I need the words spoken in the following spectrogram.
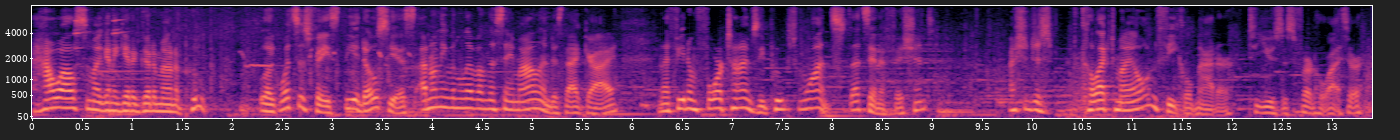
how else am I going to get a good amount of poop? Like, what's his face? Theodosius. I don't even live on the same island as that guy. And I feed him four times. He poops once. That's inefficient. I should just collect my own fecal matter to use as fertilizer.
